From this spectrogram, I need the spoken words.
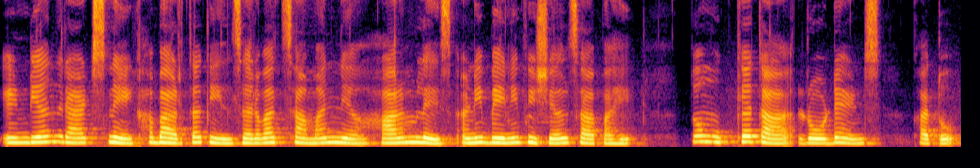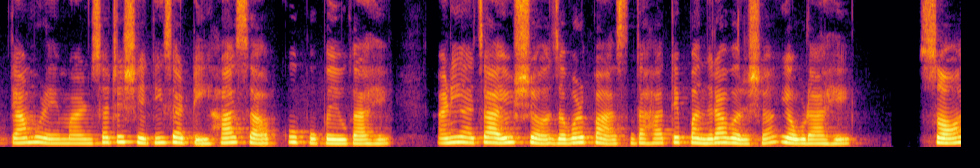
इंडियन रॅट स्नेक हा भारतातील सर्वात सामान्य हार्मलेस आणि बेनिफिशियल साप आहे. तो मुख्यतः रोडेंट्स खातो. त्यामुळे माणसाच्या शेतीसाठी हा साप खूप उपयोग आहे आणि याचं आयुष्य जवळपास दहा ते पंधरा वर्ष एवढं आहे. सॉ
